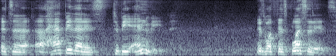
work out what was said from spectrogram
it's a, a happy that is to be envied, is what this blessed is.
